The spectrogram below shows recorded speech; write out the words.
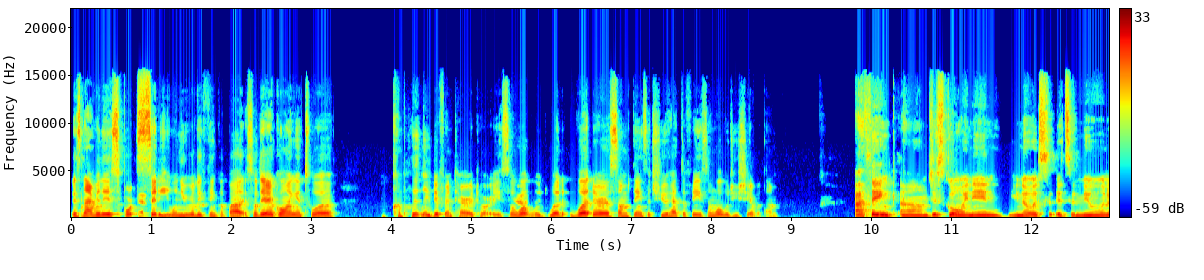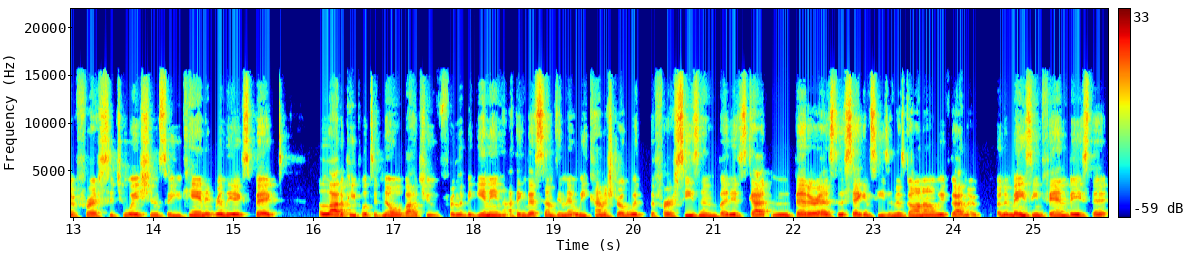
it's not really a sports city when you really think about it so they're going into a completely different territory so yeah. what would what what are some things that you had to face and what would you share with them i think um, just going in you know it's it's a new and a fresh situation so you can't really expect a lot of people to know about you from the beginning. I think that's something that we kind of struggled with the first season, but it's gotten better as the second season has gone on. We've gotten a, an amazing fan base that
